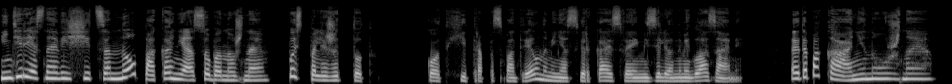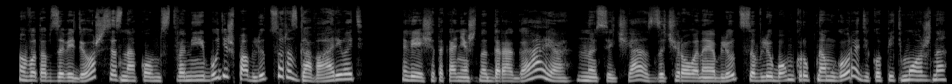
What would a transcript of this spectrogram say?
«Интересная вещица, но пока не особо нужная. Пусть полежит тут». Кот хитро посмотрел на меня, сверкая своими зелеными глазами. «Это пока не нужное. Вот обзаведешься знакомствами и будешь по блюдцу разговаривать. Вещь эта, конечно, дорогая, но сейчас зачарованное блюдце в любом крупном городе купить можно.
